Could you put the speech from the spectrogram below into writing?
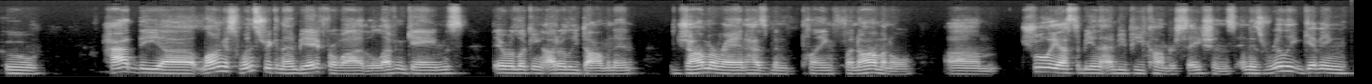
who had the uh, longest win streak in the NBA for a while at 11 games. They were looking utterly dominant. Ja Morant has been playing phenomenal. Um, truly has to be in the MVP conversations and is really giving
